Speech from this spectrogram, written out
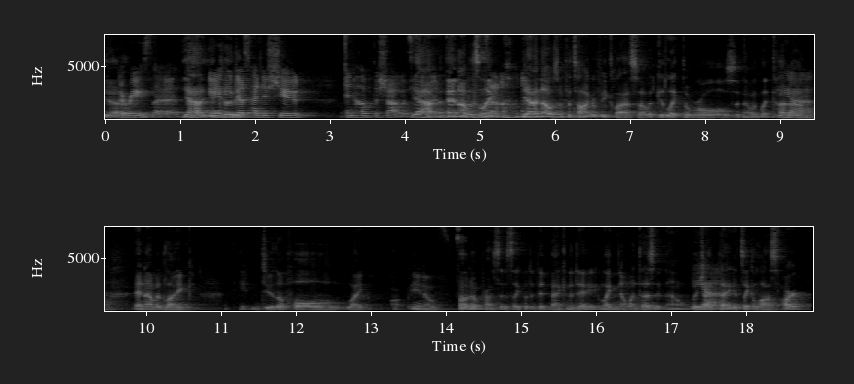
You yeah. erase it. Yeah, you and could. you just had to shoot and hope the shot was yeah good and i was like out. yeah and i was in photography class so i would get like the rolls and i would like cut Yeah. them and i would like do the whole like you know photo process like what they did back in the day. Like no one does it now which i think it's like a lost art.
